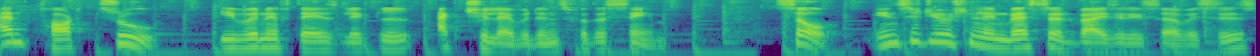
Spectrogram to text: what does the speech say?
and thought through, even if there's little actual evidence for the same. So, Institutional Investor Advisory Services,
